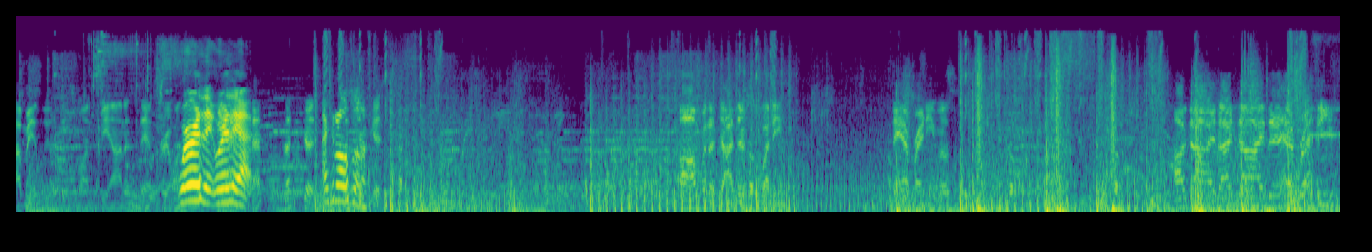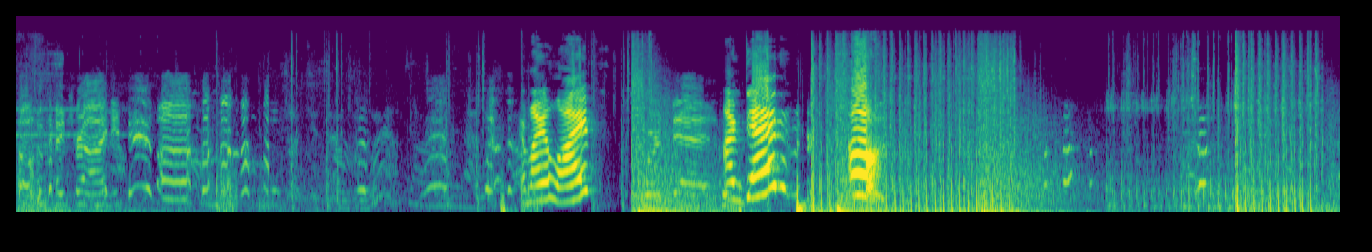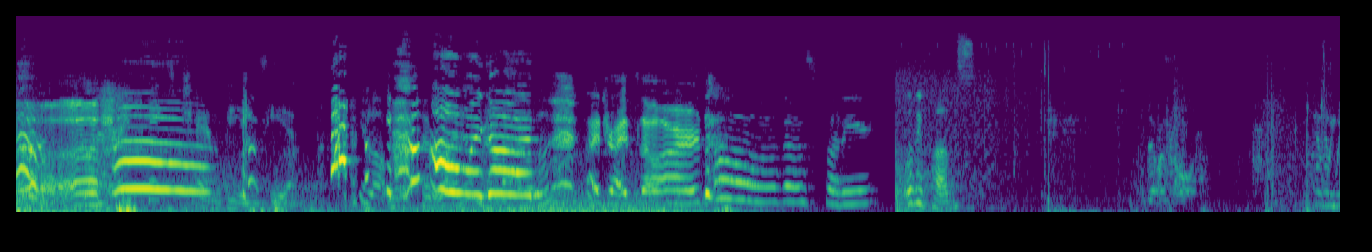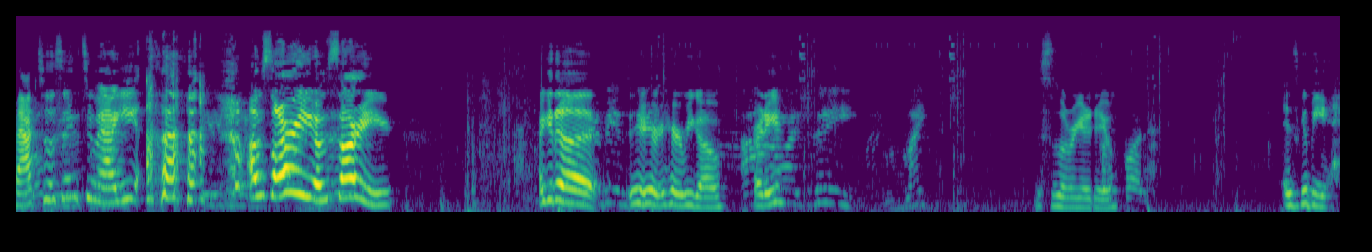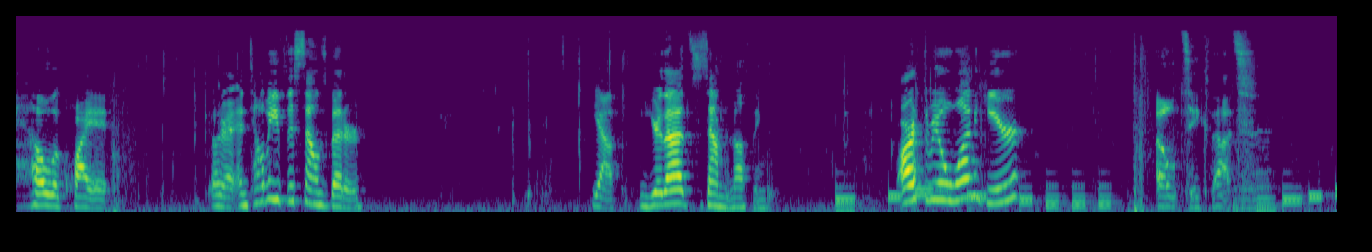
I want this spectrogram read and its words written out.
I may lose this one, to be honest. They Where are they? Where are they at? That's, that's good. I can ult them. Oh, I'm gonna die. There's somebody. They're sweaty. Evos. I died, I died, I have red Evos, I tried! Oh. Am I alive? We're dead! I'm dead? Oh! To Maggie. I'm sorry, I'm sorry. I get a. Here, here we go. Ready? This is what we're gonna do. It's gonna be hella quiet. Okay, and tell me if this sounds better. Yeah, you hear that? Sound nothing. R301 here. I'll take that.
